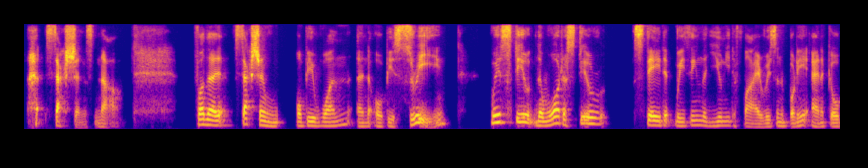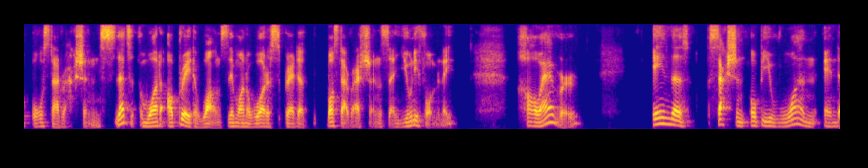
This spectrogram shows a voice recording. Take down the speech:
sections now. For the section OB1 and OB3, we still the water still stayed within the unit five reasonably and go both directions. That's what operator wants. They want water spread both directions and uniformly. However, in the section OB1 and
